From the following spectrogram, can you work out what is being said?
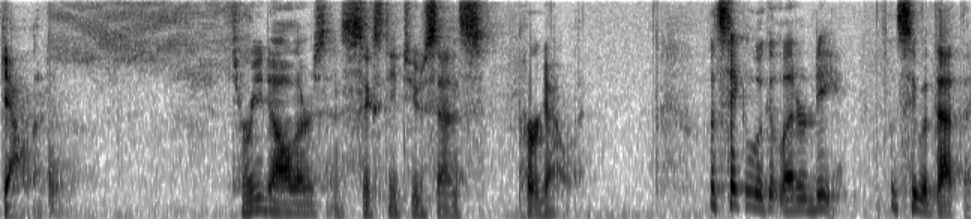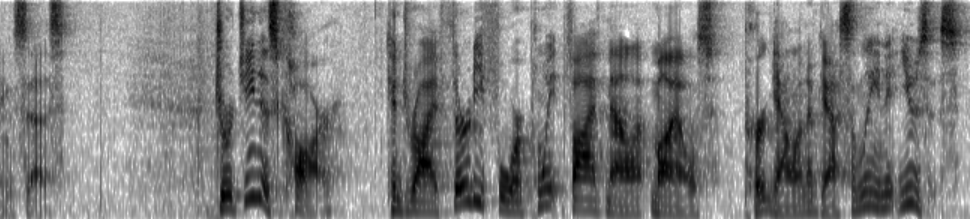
gallon. $3.62 per gallon. Let's take a look at letter D. Let's see what that thing says. Georgina's car can drive 34.5 miles per gallon of gasoline it uses.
